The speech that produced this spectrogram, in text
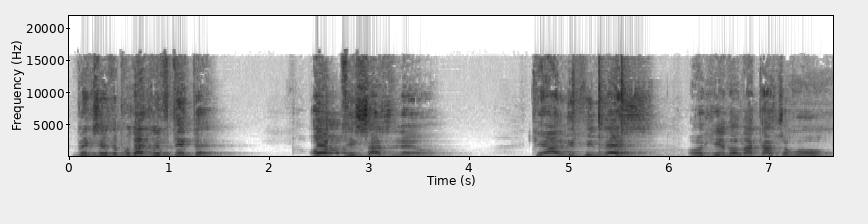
Δεν ξέρετε πού να κρυφτείτε. Ό,τι σας λέω και αληθινές. Όχι εδώ να κάτσω εγώ,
